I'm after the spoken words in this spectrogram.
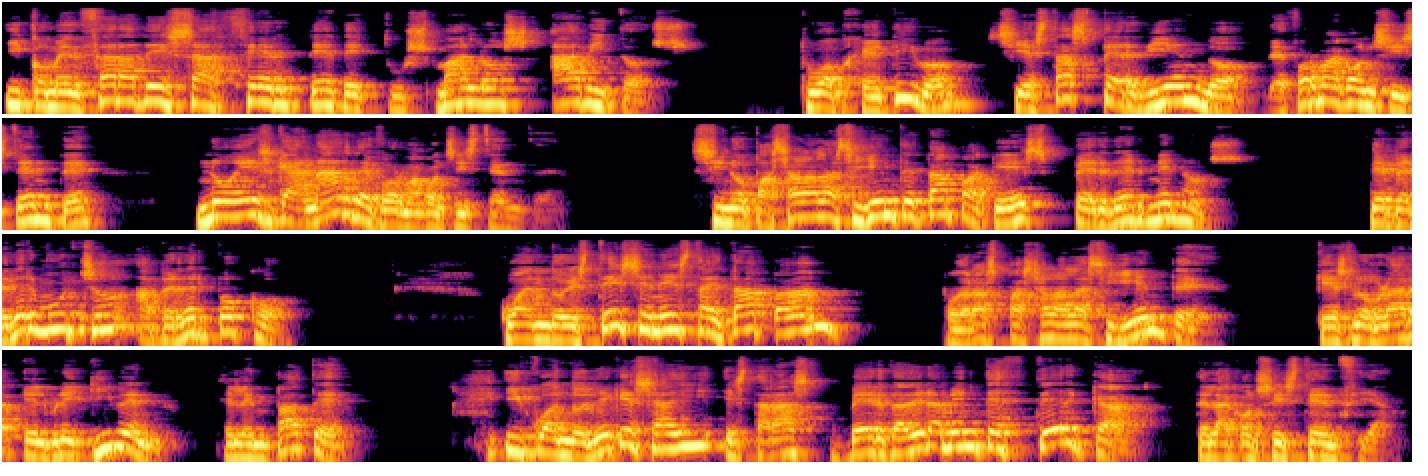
y comenzar a deshacerte de tus malos hábitos. Tu objetivo, si estás perdiendo de forma consistente, no es ganar de forma consistente, sino pasar a la siguiente etapa que es perder menos. De perder mucho a perder poco. Cuando estés en esta etapa, podrás pasar a la siguiente, que es lograr el break-even, el empate, y cuando llegues ahí estarás verdaderamente cerca de la consistencia.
